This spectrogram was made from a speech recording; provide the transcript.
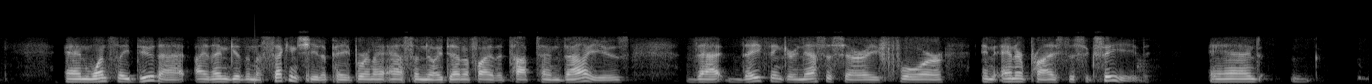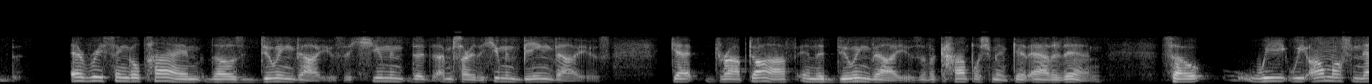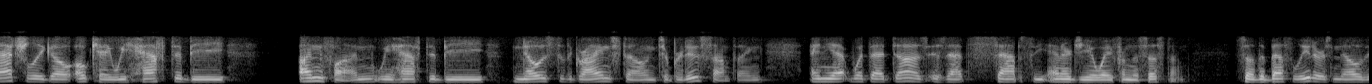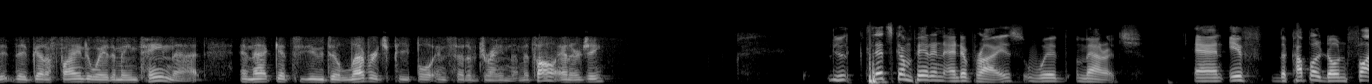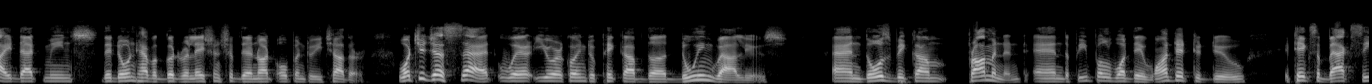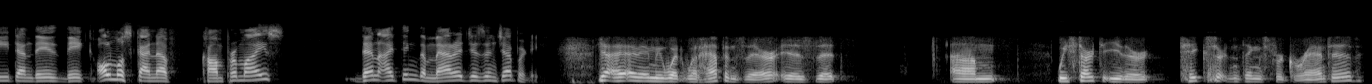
And once they do that, I then give them a second sheet of paper and I ask them to identify the top 10 values that they think are necessary for an enterprise to succeed. And every single time those doing values, the human, the, I'm sorry, the human being values get dropped off and the doing values of accomplishment get added in. So we, we almost naturally go, okay, we have to be unfun. We have to be nose to the grindstone to produce something. And yet what that does is that saps the energy away from the system. So the best leaders know that they've got to find a way to maintain that. And that gets you to leverage people instead of drain them. It's all energy. Let's compare an enterprise with marriage. And if the couple don't fight, that means they don't have a good relationship. They're not open to each other. What you just said, where you are going to pick up the doing values and those become prominent and the people, what they wanted to do, it takes a back seat and they, they almost kind of compromise, then I think the marriage is in jeopardy. Yeah, I, I mean, what, what happens there is that um, we start to either take certain things for granted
